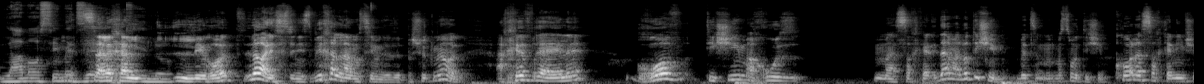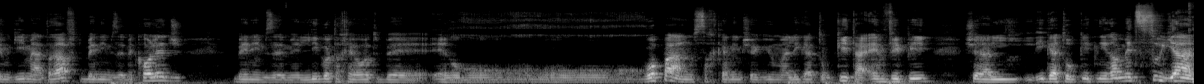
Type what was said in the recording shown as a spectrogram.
למה עושים את זה, יצא לך כאילו. לראות? לא, אני אני אסביר לך למה עושים את זה, זה פשוט מאוד. החבר'ה האלה, רוב 90 אחוז מהשחקנים, אתה יודע מה, לא 90, בעצם, מה זאת אומרת 90? כל השחקנים שמגיעים מהדראפט, בין אם זה מקולג', בין אם זה מליגות אחרות באירופה, לנו שחקנים שהגיעו מהליגה הטורקית, ה-MVP של הליגה הטורקית נראה מצוין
